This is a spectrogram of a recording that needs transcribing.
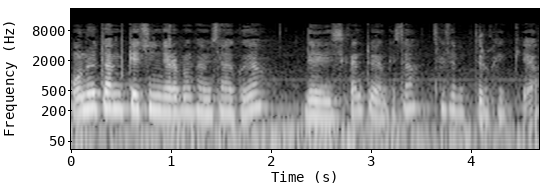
오늘도 함께 해주신 여러분 감사하고요. 내일 이 시간 또 여기서 찾아뵙도록 할게요.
